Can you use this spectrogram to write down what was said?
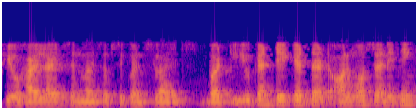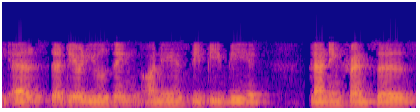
few highlights in my subsequent slides, but you can take it that almost anything else that you're using on ASCP, be it planning fences,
